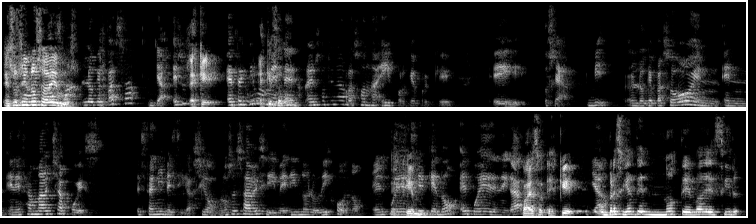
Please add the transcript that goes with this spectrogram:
Eso sí no pasa- sabemos. Lo que pasa, ya, eso sí, Es que efectivamente, es que eso- eso tiene razón ahí, ¿por qué? Porque, eh, o sea, vi- lo que pasó en, en, en esa marcha, pues, está en investigación. No se sabe si Merino lo dijo o no. Él puede Es que- decir que no, él puede denegar. Para eso es que Ya. un presidente no te va a decir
